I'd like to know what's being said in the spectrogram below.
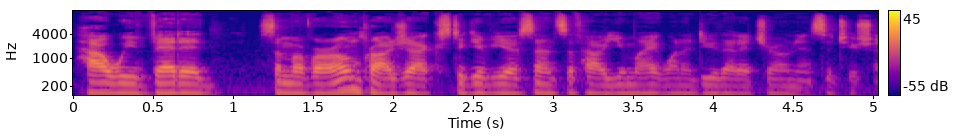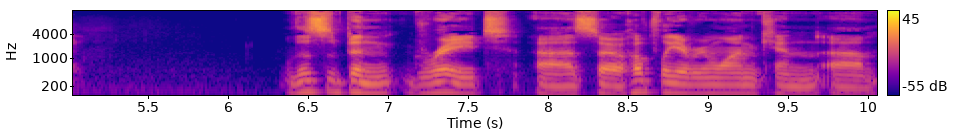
how we vetted some of our own projects to give you a sense of how you might want to do that at your own institution. This has been great. Uh, so hopefully everyone can um,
